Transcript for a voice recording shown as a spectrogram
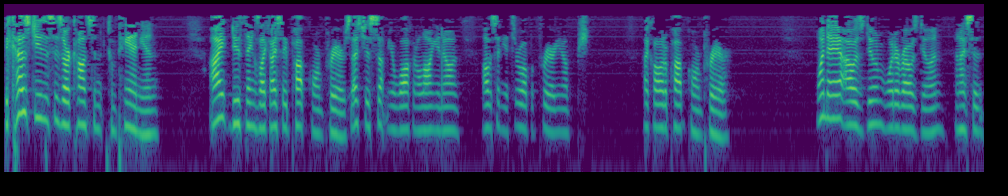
Because Jesus is our constant companion, I do things like I say popcorn prayers. That's just something you're walking along, you know, and all of a sudden you throw up a prayer, you know. I call it a popcorn prayer. One day I was doing whatever I was doing, and I said,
